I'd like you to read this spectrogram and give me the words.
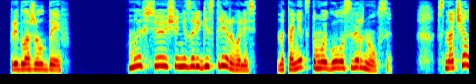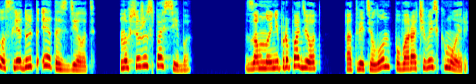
— предложил Дэйв. «Мы все еще не зарегистрировались». Наконец-то мой голос вернулся. «Сначала следует это сделать, но все же спасибо». «За мной не пропадет», — ответил он, поворачиваясь к Мойре.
